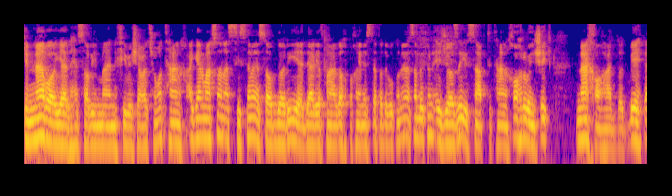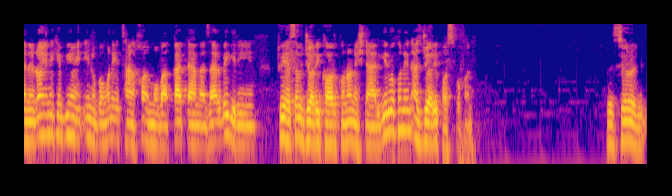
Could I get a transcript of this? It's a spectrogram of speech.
که نباید حسابی منفی بشود. شما تنخ اگر مثلا از سیستم حسابداری دریافت پرداخت بخواین استفاده بکنید اصلا بهتون اجازه ثبت تنخواه رو به این شکل نخواهد داد. بهترین راه اینه که بیاین اینو به عنوان یه تنخواه موقت در نظر بگیرین توی حساب جاری کارکنانش درگیر بکنین از جاری پاس بکنین. بسیار عالی.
